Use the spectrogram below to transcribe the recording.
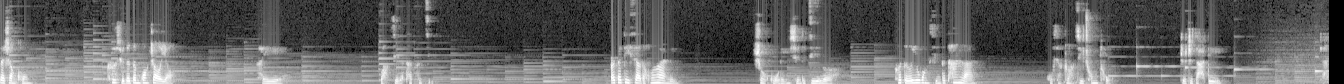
在上空，科学的灯光照耀，黑夜忘记了他自己，而在地下的昏暗里，瘦骨嶙峋的饥饿和得意忘形的贪婪互相撞击冲突，直至大地战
